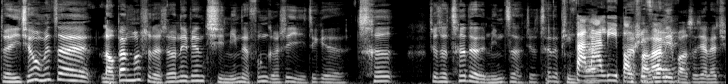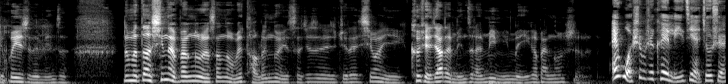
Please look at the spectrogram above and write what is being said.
对，以前我们在老办公室的时候，那边起名的风格是以这个车。就是车的名字，就是车的品牌，法拉利保时捷，法拉利保时捷来取会议室的名字。那么到新的办公室，上次我们讨论过一次，就是觉得希望以科学家的名字来命名每一个办公室。哎，我是不是可以理解，就是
